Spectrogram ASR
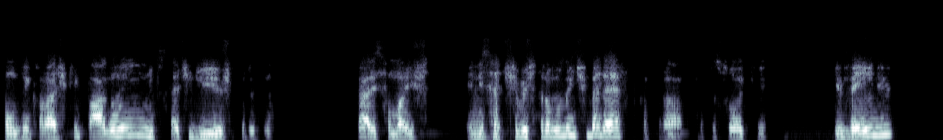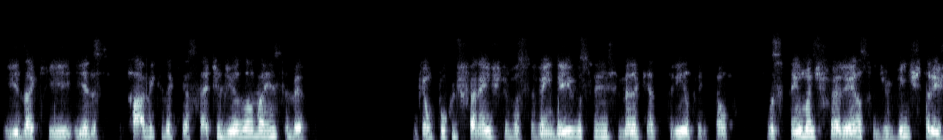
Então, tem canais que pagam em sete dias, por exemplo. Cara, isso é uma iniciativa extremamente benéfica para a pessoa que, que vende e daqui e sabe que daqui a sete dias ela vai receber. Porque é um pouco diferente de você vender e você receber daqui a 30. Então, você tem uma diferença de 23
